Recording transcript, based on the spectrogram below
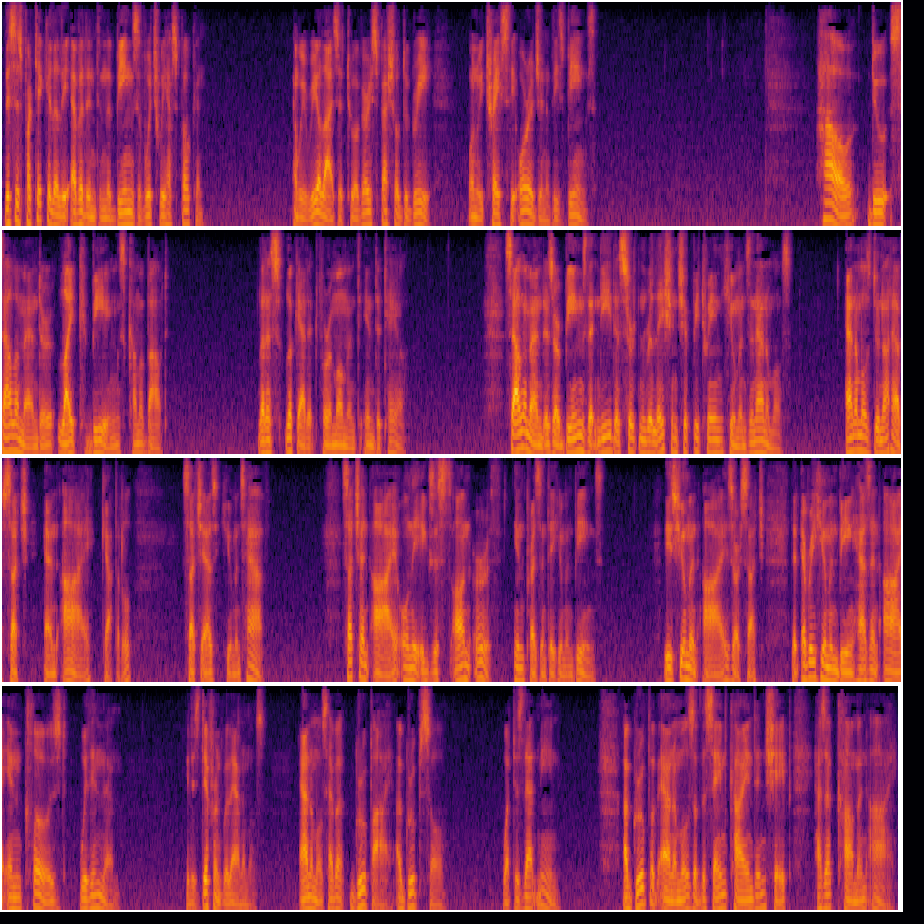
This is particularly evident in the beings of which we have spoken, and we realize it to a very special degree when we trace the origin of these beings. How do salamander like beings come about? Let us look at it for a moment in detail. Salamanders are beings that need a certain relationship between humans and animals. Animals do not have such an I, capital, such as humans have. Such an I only exists on earth in present day human beings. These human I's are such that every human being has an I enclosed within them. It is different with animals. Animals have a group I, a group soul. What does that mean? A group of animals of the same kind and shape has a common I.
